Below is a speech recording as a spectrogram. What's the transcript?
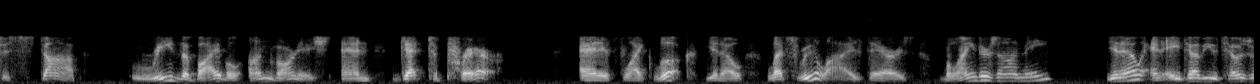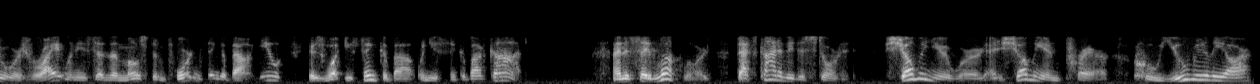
to stop, read the Bible unvarnished, and get to prayer. And it's like, look, you know, let's realize there's blinders on me. You know, and A.W. Tozer was right when he said the most important thing about you is what you think about when you think about God. And to say, look, Lord, that's got to be distorted. Show me in your word and show me in prayer who you really are,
